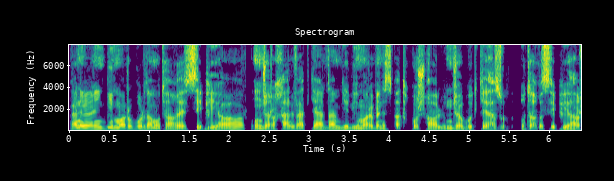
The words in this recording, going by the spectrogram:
بنابراین بیمار رو بردم اتاق CPR اونجا رو خلوت کردم. یه بیمار به نسبت خوشحال اونجا بود که از اتاق CPR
